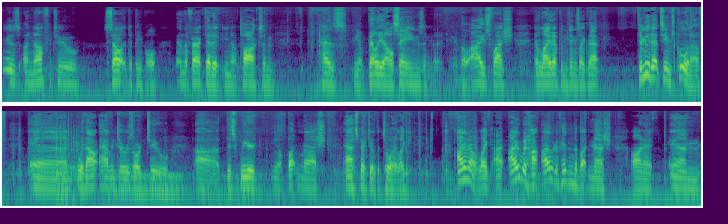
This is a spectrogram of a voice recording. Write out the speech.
is enough to sell it to people. And the fact that it you know talks and has you know Belial sayings and the, the eyes flash and light up and things like that. To me, that seems cool enough, and without having to resort to uh, this weird, you know, button mash aspect of the toy. Like, I don't know. Like, I, I would ha- I would have hidden the button mash on it, and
